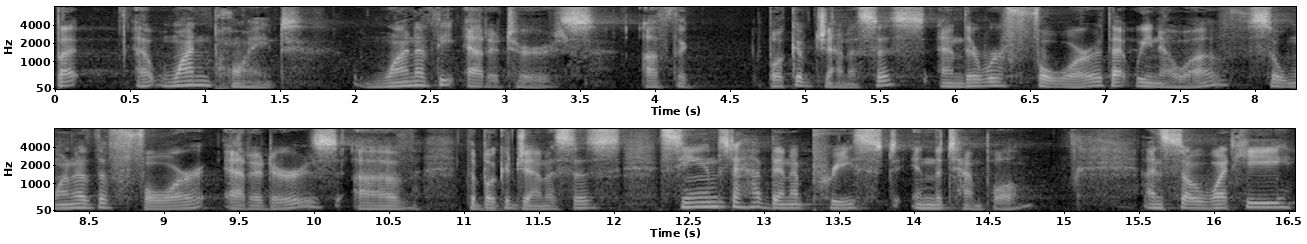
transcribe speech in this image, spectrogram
But at one point, one of the editors of the book of Genesis, and there were four that we know of. So, one of the four editors of the book of Genesis seems to have been a priest in the temple. And so what he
